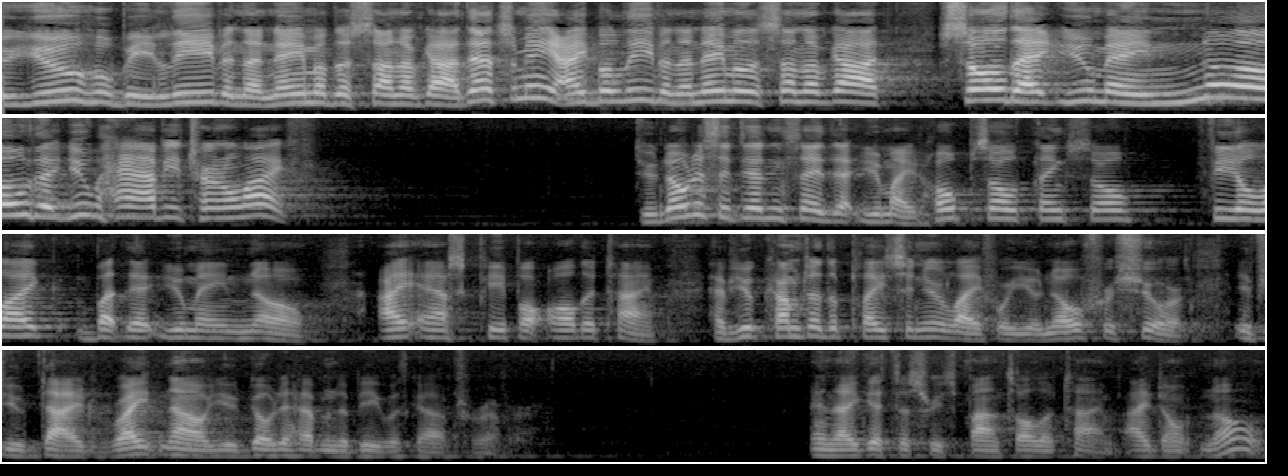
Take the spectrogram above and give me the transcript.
you who believe in the name of the Son of God. That's me. I believe in the name of the Son of God, so that you may know that you have eternal life. Do you notice it didn't say that you might hope so, think so, feel like, but that you may know? I ask people all the time Have you come to the place in your life where you know for sure if you died right now, you'd go to heaven to be with God forever? And I get this response all the time I don't know.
